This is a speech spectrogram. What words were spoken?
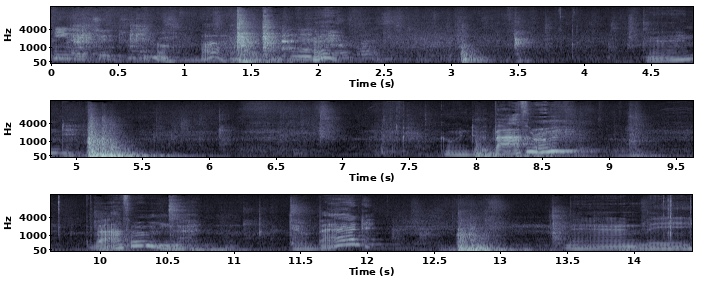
king or two twins. Ah. depending on. And go into the bathroom. The bathroom, not too bad. The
